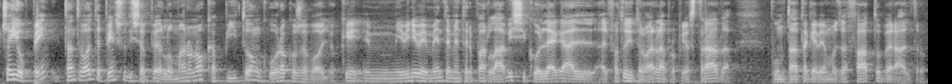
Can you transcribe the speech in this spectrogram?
Cioè io pen- tante volte penso di saperlo, ma non ho capito ancora cosa voglio. Che eh, mi veniva in mente mentre parlavi si collega al, al fatto di trovare la propria strada, puntata che abbiamo già fatto peraltro.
